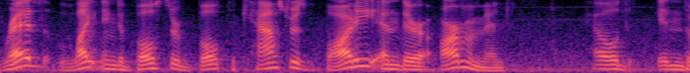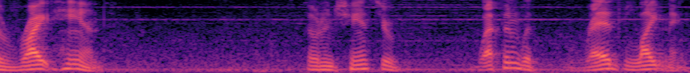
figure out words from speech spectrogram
red lightning to bolster both the caster's body and their armament held in the right hand. So it enchants your weapon with red lightning.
